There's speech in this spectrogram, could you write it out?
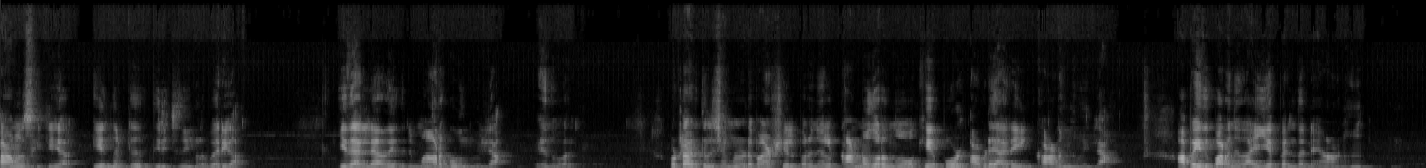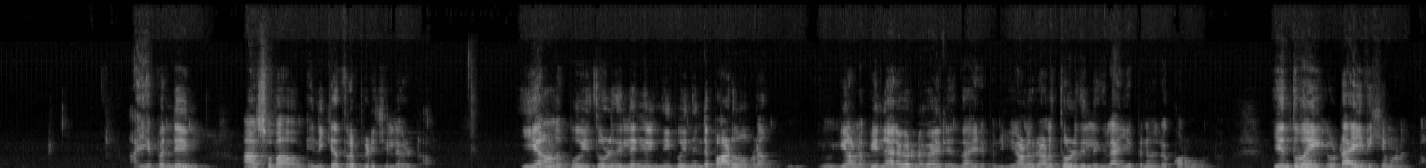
താമസിക്കുക. എന്നിട്ട് തിരിച്ച് നിങ്ങൾ വരിക. ഇതല്ലാതെ ഇതിന് മാർഗമൊന്നുമില്ല എന്ന് പറഞ്ഞു. കൊട്ടാരത്തിൽ ശങ്കുണിയുടെ ഭാഷയിൽ പറഞ്ഞാൽ കണ്ണു തുറന്നു നോക്കിയപ്പോൾ അവിടെ ആരെയും കാണുന്നുമില്ല. അപ്പോൾ ഇത് പറഞ്ഞത് അയ്യപ്പൻ തന്നെയാണ്. അയ്യപ്പന്റെയും ആ സ്വഭാവം എനിക്കത്ര പിടിച്ചില്ല കേട്ടോ. ഇയാൾ പോയി തൊഴുതില്ലെങ്കിൽ നീ പോയി നിന്റെ പാട് നോക്കണം ഇയാളുടെ പിന്നാലെ വരേണ്ട കാര്യം എന്താ അയ്യപ്പൻ ഇയാളൊരാൾ തൊഴുതില്ലെങ്കിൽ അയ്യപ്പന് വല്ല കുറവുണ്ട് വാങ്ങിക്കോട്ടെ ഐതിഹ്യമാണല്ലോ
